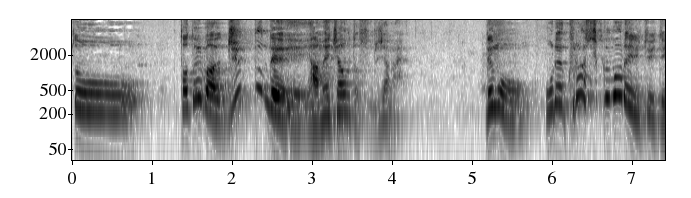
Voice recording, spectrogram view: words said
そう例えば10分でやめちゃうとするじゃない。でも俺クラシックバレエについて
